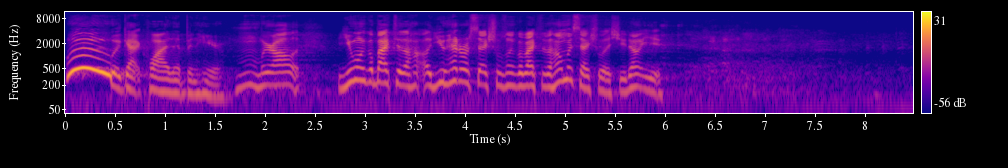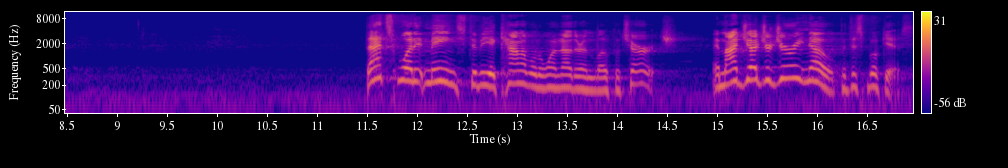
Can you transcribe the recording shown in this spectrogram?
Woo, it got quiet up in here. Mm, we're all, you want to go back to the, you heterosexuals want to go back to the homosexual issue, don't you? That's what it means to be accountable to one another in the local church. Am I judge or jury? No, but this book is.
